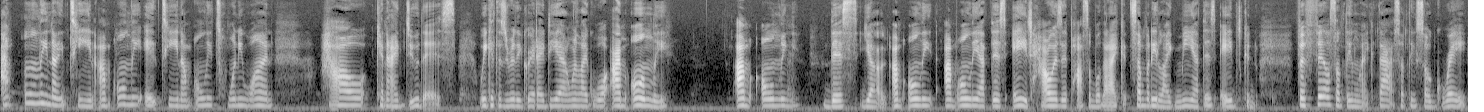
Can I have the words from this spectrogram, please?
i'm only 19 i'm only 18 i'm only 21 how can i do this? We get this really great idea and we're like well i'm only i'm only this young. I'm only i'm only at this age. How is it possible that i could somebody like me at this age could fulfill something like that something so great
